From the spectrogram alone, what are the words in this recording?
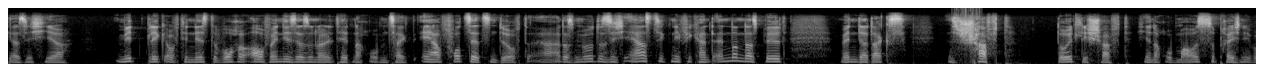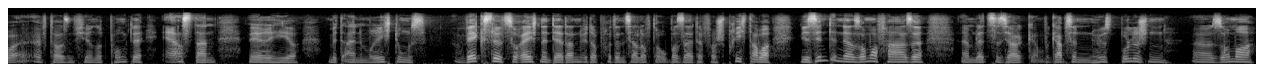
der sich hier mit Blick auf die nächste Woche, auch wenn die Saisonalität nach oben zeigt, eher fortsetzen dürfte. Ja, das würde sich erst signifikant ändern, das Bild, wenn der DAX es schafft, deutlich schafft, hier nach oben auszubrechen über 11.400 Punkte. Erst dann wäre hier mit einem Richtungs- Wechsel zu rechnen, der dann wieder Potenzial auf der Oberseite verspricht. Aber wir sind in der Sommerphase. Ähm, letztes Jahr gab es einen höchst bullischen äh, Sommer.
